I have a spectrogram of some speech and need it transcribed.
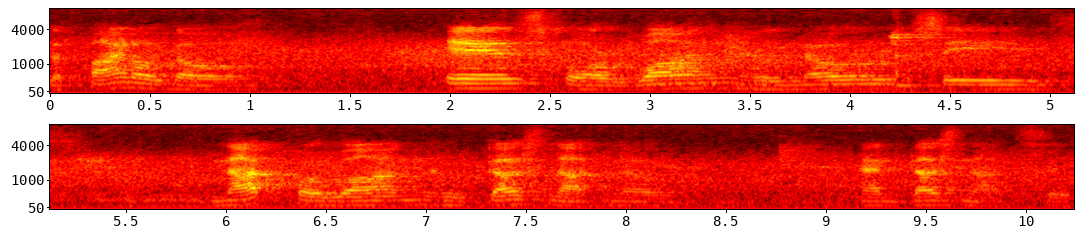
the final goal, is for one who knows and sees, not for one who does not know and does not see.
